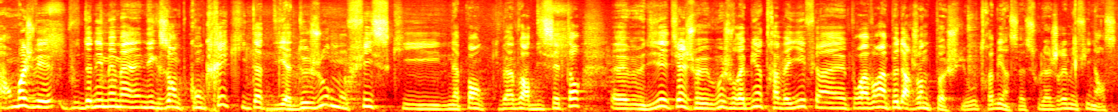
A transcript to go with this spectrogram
alors moi, je vais vous donner même un exemple concret qui date d'il y a deux jours. Mon fils, qui, n'a pas, qui va avoir 17 ans, euh, me disait, tiens, je, moi, je voudrais bien travailler pour avoir un peu d'argent de poche. Je dis, oh, très bien, ça soulagerait mes finances.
